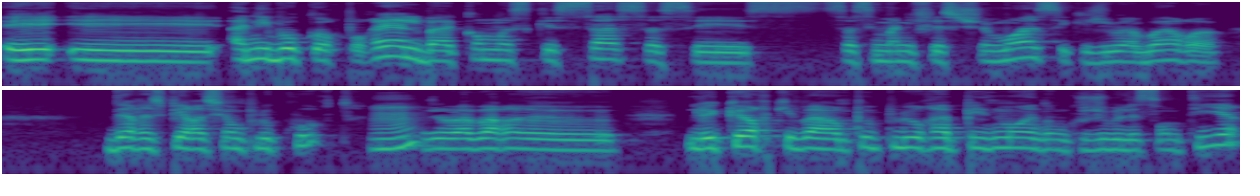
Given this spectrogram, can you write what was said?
et, et à niveau corporel, bah comment est-ce que ça ça c'est ça se manifeste chez moi, c'est que je vais avoir euh, des respirations plus courtes. Mhm. Je vais avoir euh, le cœur qui va un peu plus rapidement et donc je vais le sentir.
